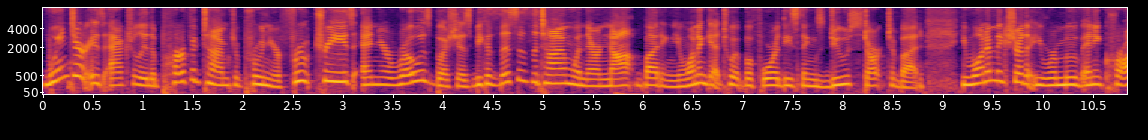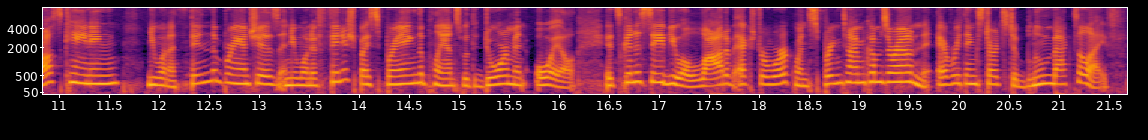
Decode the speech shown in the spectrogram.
Winter is actually the perfect time to prune your fruit trees and your rose bushes because this is the time when they're not budding. You want to get to it before these things do start to bud. You want to make sure that you remove any cross caning, you want to thin the branches, and you want to finish by spraying the plants with dormant oil. It's going to save you a lot of extra work when springtime comes around and everything starts to bloom back to life.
